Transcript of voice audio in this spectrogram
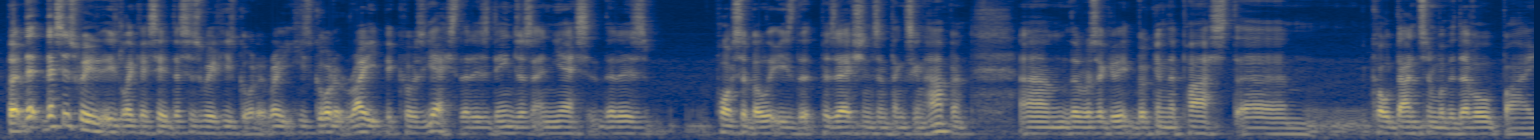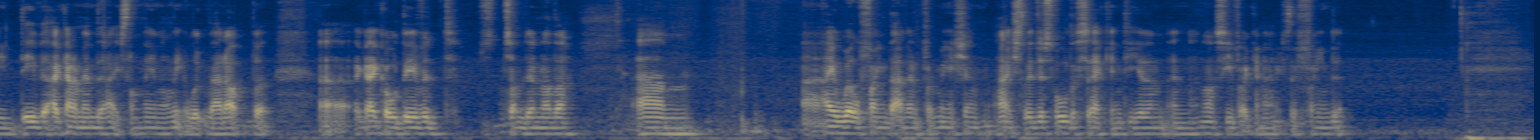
but th- this is where, like I said, this is where he's got it right. He's got it right because, yes, there is dangers and, yes, there is possibilities that possessions and things can happen. Um, there was a great book in the past um, called Dancing with the Devil by David. I can't remember the actual name. I'll need to look that up. But uh, a guy called David, somebody or another. Um, I will find that information. Actually, just hold a second here and, and I'll see if I can actually find it.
